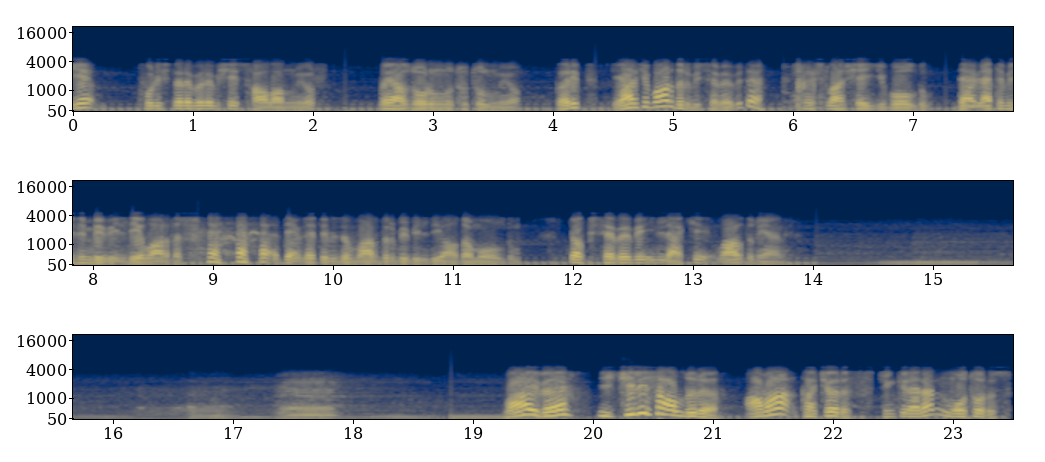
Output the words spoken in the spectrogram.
Niye polislere böyle bir şey sağlanmıyor? Veya zorunlu tutulmuyor? Garip. Gerçi vardır bir sebebi de. Lan şey gibi oldum. Devletimizin bir bildiği vardır. Devletimizin vardır bir bildiği adamı oldum. Yok bir sebebi illaki vardır yani. Vay be. ikili saldırı. Ama kaçarız. Çünkü neden? Motoruz.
